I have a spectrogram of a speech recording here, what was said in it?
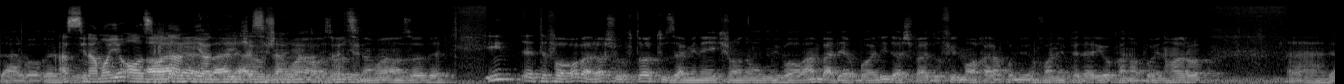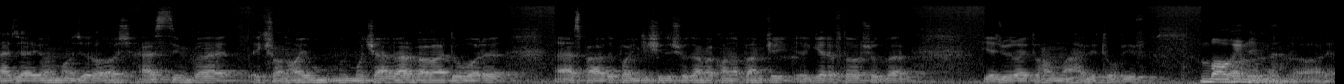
در واقع از سینمای آزاد هم آره، میاد بله، دیگه از که سینما اون آزاد شاید. سینما آزاده. این اتفاقا براش افتاد تو زمینه اکران عمومی. واقعا بد اقبالی داشت و دو فیلم آخرم خب میدون خانه پدری و کاناپو اینها رو در جریان ماجراش هستیم و اکران های مکرر و بعد دوباره از پرده پایین کشیده شدن و کاناپه هم که گرفتار شد و یه جورایی تو همون محلی توقیف باقی مونده. آره.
